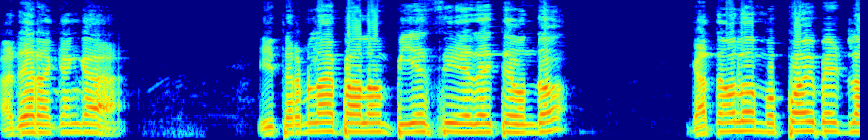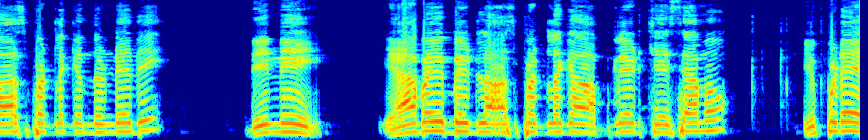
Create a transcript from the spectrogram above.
అదే రకంగా ఈ తిరుమలాపాలెం పిఎస్సి ఏదైతే ఉందో గతంలో ముప్పై బెడ్ల హాస్పిటల్ కింద ఉండేది. దీన్ని యాభై బెడ్ల హాస్పిటల్గా అప్గ్రేడ్ చేశాము. ఇప్పుడే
